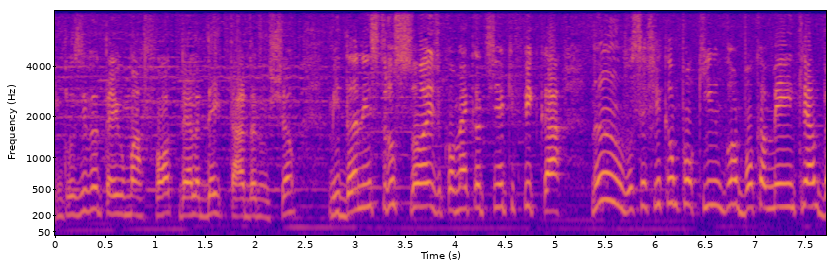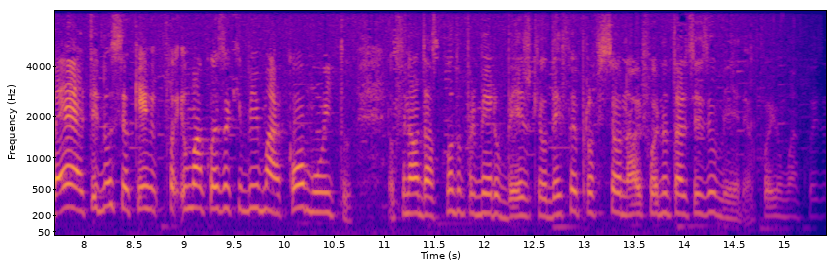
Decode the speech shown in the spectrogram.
inclusive eu tenho uma foto dela deitada no chão, me dando instruções de como é que eu tinha que ficar. Não, você fica um pouquinho com a boca meio entreaberta e não sei o que. Foi uma coisa que me marcou muito. No final das contas, o primeiro beijo que eu dei foi profissional e foi no Tarcísio Meira. Foi uma coisa.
